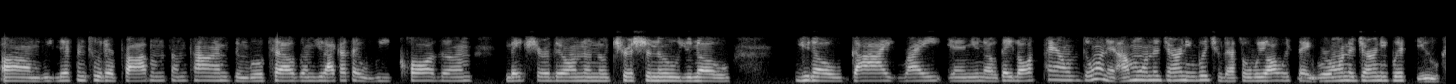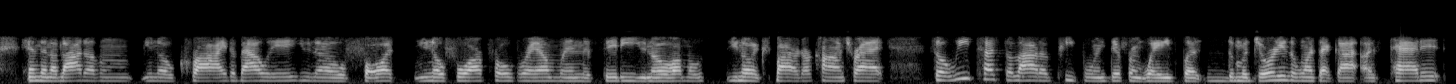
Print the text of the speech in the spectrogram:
Um, we listen to their problems sometimes and we'll tell them, You like I said, we call them, make sure they're on a nutritional, you know, you know, guide right. And, you know, they lost pounds doing it. I'm on the journey with you. That's what we always say. We're on the journey with you. And then a lot of them, you know, cried about it, you know, fought, you know, for our program when the city, you know, almost you know, expired our contract. So we touched a lot of people in different ways, but the majority of the ones that got us tatted,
